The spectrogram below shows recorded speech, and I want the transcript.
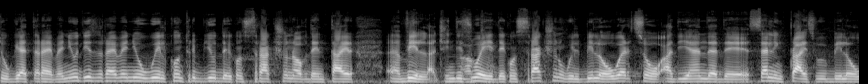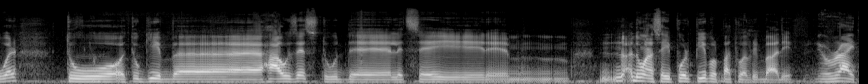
to get revenue. This revenue will contribute the construction of the entire village. In this way, the construction will be lower. So at the end, the selling price will be lower where to to give uh, houses to the let's say um, I don't want to say poor people, but to everybody. You're right,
